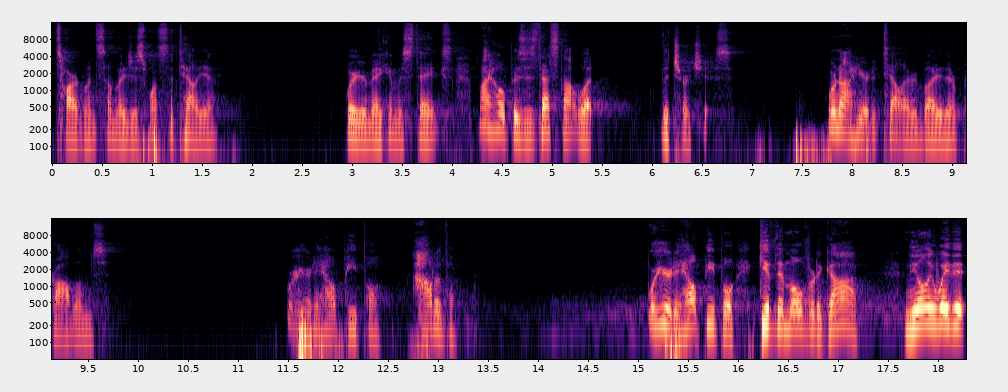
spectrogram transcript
It's hard when somebody just wants to tell you where you're making mistakes. My hope is, is that's not what the church is. We're not here to tell everybody their problems. We're here to help people out of them. We're here to help people give them over to God. And the only way that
